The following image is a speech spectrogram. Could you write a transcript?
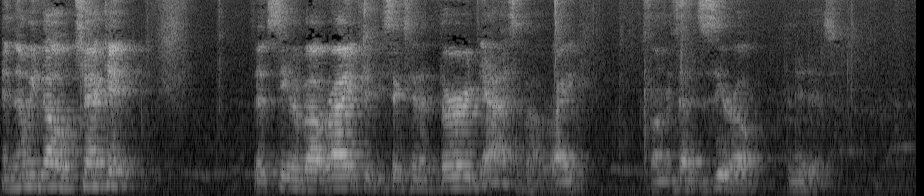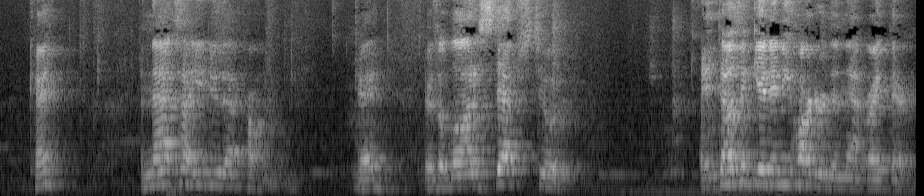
And then we double check it. Does that seem about right? 56 and a third? Yeah, it's about right. As long as that's zero, then it is. Okay? And that's how you do that problem. Okay? There's a lot of steps to it. It doesn't get any harder than that right there.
